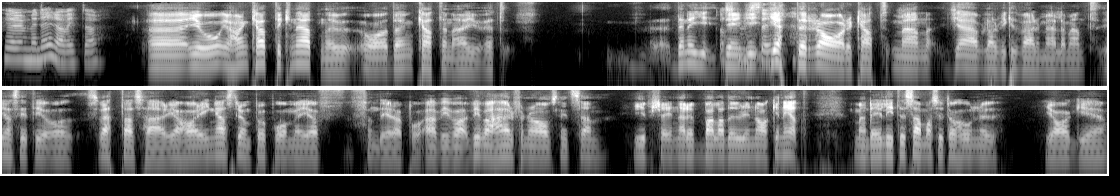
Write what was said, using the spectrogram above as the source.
Hur är det med dig då, Viktor? Eh, jo, jag har en katt i knät nu och den katten är ju ett... Den är, det är en säga? jätterar katt, men jävlar vilket värmeelement. Jag sitter ju och svettas här. Jag har inga strumpor på mig. Jag funderar på... Äh, vi, var, vi var här för några avsnitt sedan, i och för sig, när det ballade ur i nakenhet. Men det är lite samma situation nu. Jag eh,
